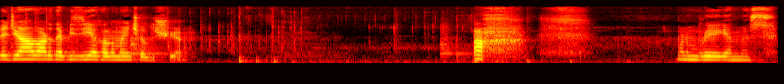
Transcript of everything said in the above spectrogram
Ve canavar da bizi yakalamaya çalışıyor. Ah. Umarım buraya gelmez.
